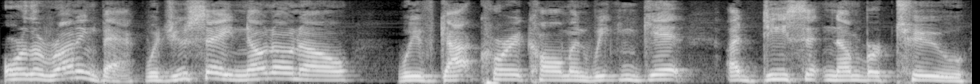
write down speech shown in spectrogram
or the running back? Would you say, no, no, no, we've got Corey Coleman. We can get a decent number two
